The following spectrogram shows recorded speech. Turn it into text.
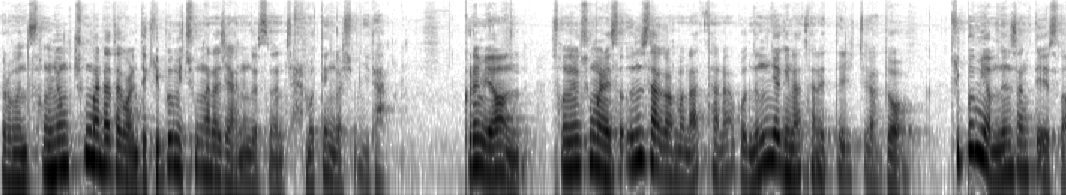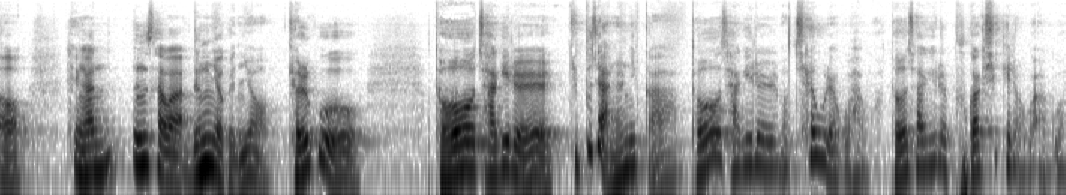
여러분 성령 충만하다고 하는데 기쁨이 충만하지 않은 것은 잘못된 것입니다. 그러면 성령 충만해서 은사가 뭐 나타나고 능력이 나타났다 할지라도 기쁨이 없는 상태에서 행한 은사와 능력은요 결국 더 자기를 기쁘지 않으니까 더 자기를 뭐 채우려고 하고 더 자기를 부각시키려고 하고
